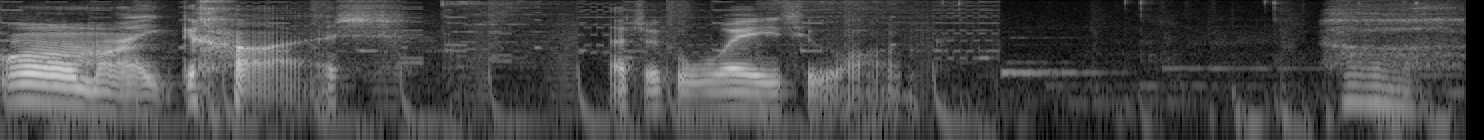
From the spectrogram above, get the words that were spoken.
Oh my gosh. That took way too long.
